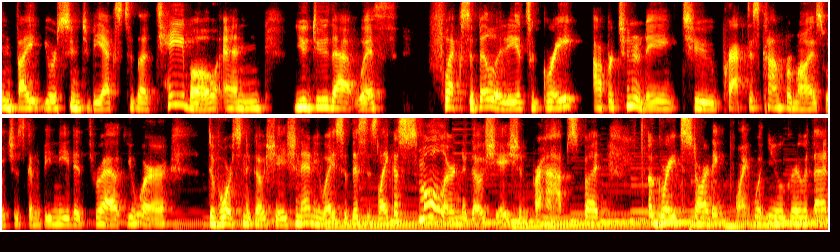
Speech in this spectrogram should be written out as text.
invite your soon to be ex to the table and you do that with flexibility it's a great opportunity to practice compromise, which is going to be needed throughout your divorce negotiation anyway. So this is like a smaller negotiation, perhaps, but a great starting point. Wouldn't you agree with that,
